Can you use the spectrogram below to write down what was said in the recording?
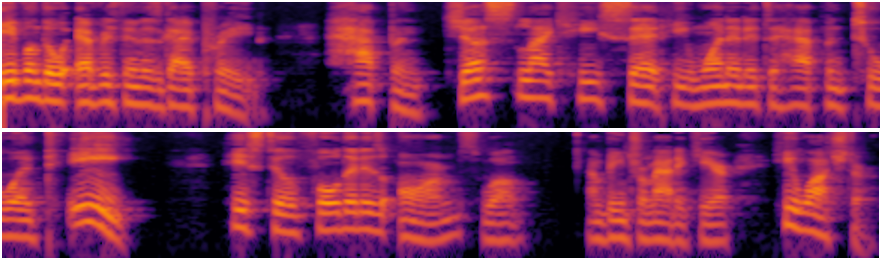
even though everything this guy prayed happened just like he said he wanted it to happen to a T, he still folded his arms. Well, I'm being dramatic here. He watched her.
